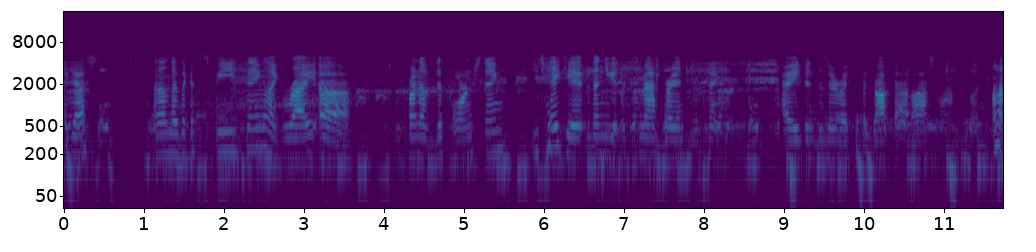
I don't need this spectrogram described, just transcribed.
I guess. And then there's, like, a speed thing, like, right, uh, in front of this orange thing. You take it, but then you get, like, smashed right into the thing. I didn't deserve, I think I got that last one, but, uh.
